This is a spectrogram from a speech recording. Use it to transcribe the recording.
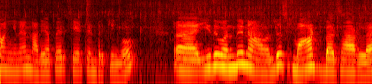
வாங்கினேன் நிறையா பேர் கேட்டுருக்கீங்கோ இது வந்து நான் வந்து ஸ்மார்ட் பஜாரில்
